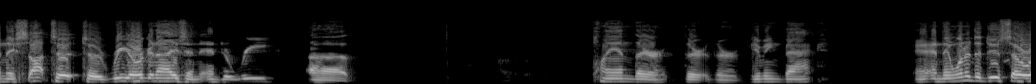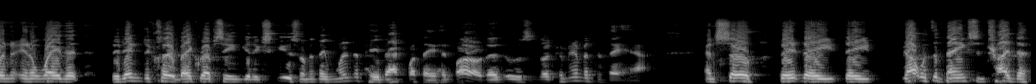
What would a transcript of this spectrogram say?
And they sought to, to reorganize and, and to re uh, plan their, their, their giving back and, and they wanted to do so in, in a way that they didn't declare bankruptcy and get excused from it. They wanted to pay back what they had borrowed. It was the commitment that they had. And so they, they, they got with the banks and tried to,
